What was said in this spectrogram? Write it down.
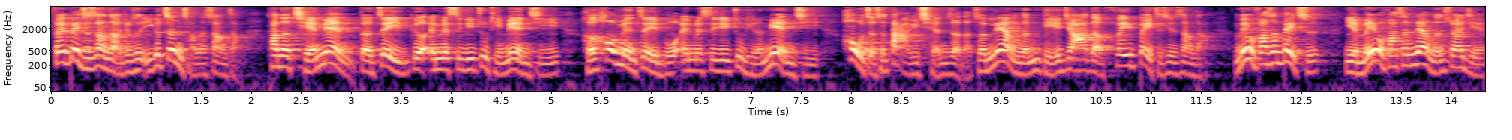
非背驰上涨就是一个正常的上涨，它的前面的这一个 MACD 柱体面积和后面这一波 MACD 柱体的面积，后者是大于前者的，这量能叠加的非背驰性上涨，没有发生背驰，也没有发生量能衰竭，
